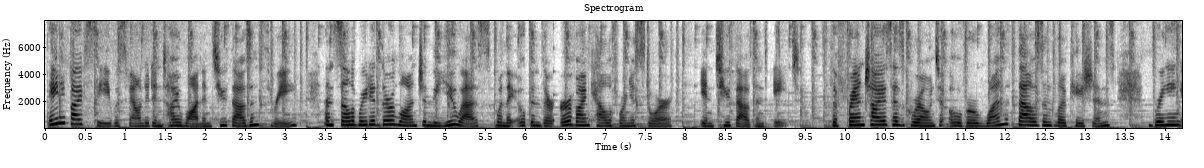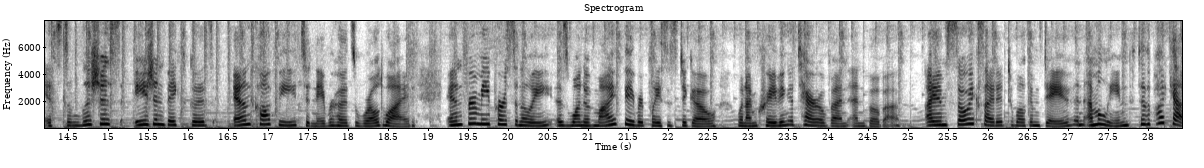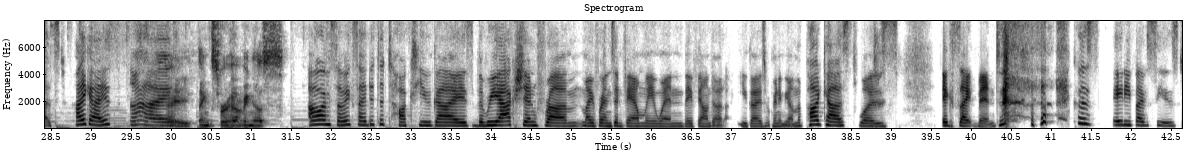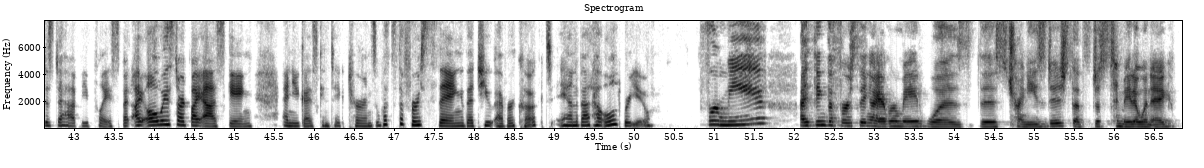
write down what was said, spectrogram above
85C was founded in Taiwan in 2003 and celebrated their launch in the US when they opened their Irvine, California store in 2008. The franchise has grown to over 1,000 locations, bringing its delicious Asian baked goods and coffee to neighborhoods worldwide. And for me personally, is one of my favorite places to go when I'm craving a taro bun and boba. I am so excited to welcome Dave and Emmeline to the podcast. Hi, guys. Hi. Hey, thanks for having us. Oh, I'm so excited to talk to you guys. The reaction from my friends and family when they found out you guys were going to be on the podcast was excitement because 85C is just a happy place. But I always start by asking, and you guys can take turns what's the first thing that you ever cooked, and about how old were you? For me, I think the first thing I ever made was this Chinese dish that's just tomato and egg.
